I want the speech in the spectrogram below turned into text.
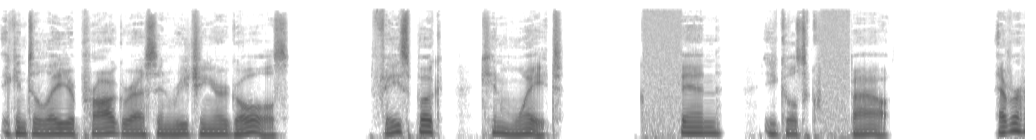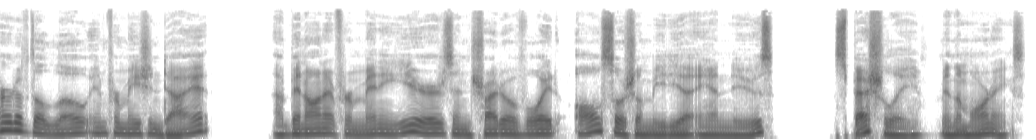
it can delay your progress in reaching your goals. Facebook can wait. In equals out. Ever heard of the low information diet? I've been on it for many years and try to avoid all social media and news, especially in the mornings.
